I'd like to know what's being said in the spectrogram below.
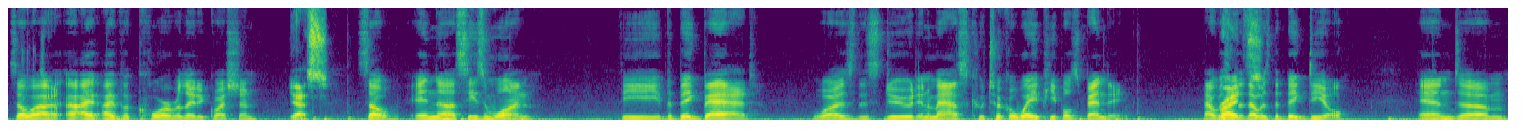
So uh, I, I have a Korra related question. Yes. So in uh, season one, the the big bad was this dude in a mask who took away people's bending. That was Right. the, that was the big deal, and um,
